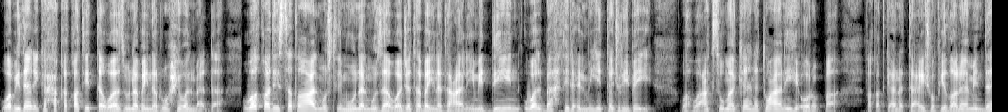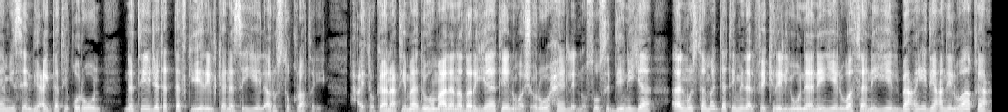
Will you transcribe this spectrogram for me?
وبذلك حققت التوازن بين الروح والمادة. وقد استطاع المسلمون المزاوجة بين تعاليم الدين والبحث العلمي التجريبي وهو عكس ما كانت تعانيه أوروبا. فقد كانت تعيش في ظلام دامس لعدة قرون نتيجة التفكير الكنسي الأرستقراطي. حيث كان اعتمادهم على نظريات وشروح للنصوص الدينية المستمدة من الفكر اليوناني الوثني البعيد عن الواقع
